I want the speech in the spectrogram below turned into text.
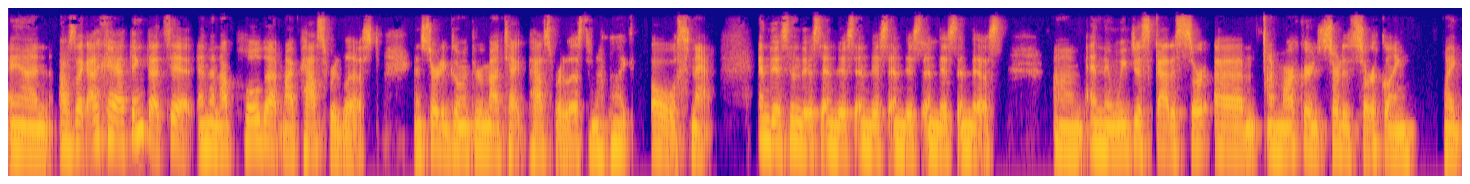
I was like, okay, I think that's it. And then I pulled up my password list and started going through my tech password list. And I'm like, oh, snap. And this and this and this and this and this and this and this. Um, and then we just got a, cir- um, a marker and started circling like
